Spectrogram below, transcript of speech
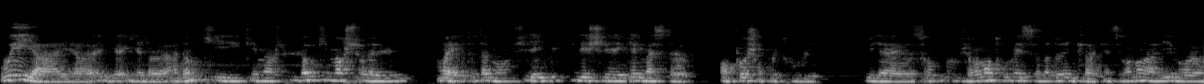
Oui, il y a, un homme qui, marche, l'homme qui marche sur la Lune. Oui, totalement. Il est chez Game Master. En poche, on peut le trouver. Il j'ai vraiment trouvé, ça m'a donné une claque. Hein. C'est vraiment un livre, euh,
